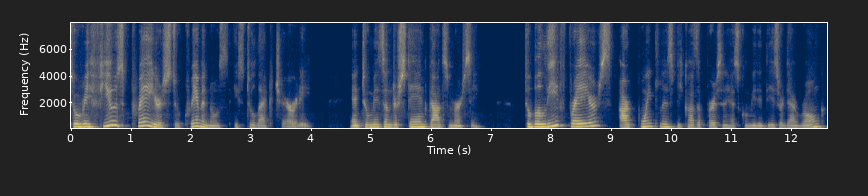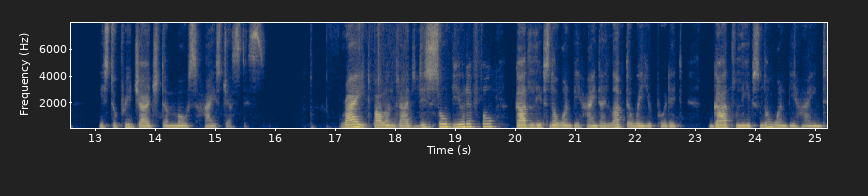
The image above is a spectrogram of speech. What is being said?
To refuse prayers to criminals is to lack charity and to misunderstand God's mercy. To believe prayers are pointless because a person has committed this or that wrong is to prejudge the Most High's justice. Right, Paulo Andrade. This is so beautiful. God leaves no one behind. I love the way you put it. God leaves no one behind.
